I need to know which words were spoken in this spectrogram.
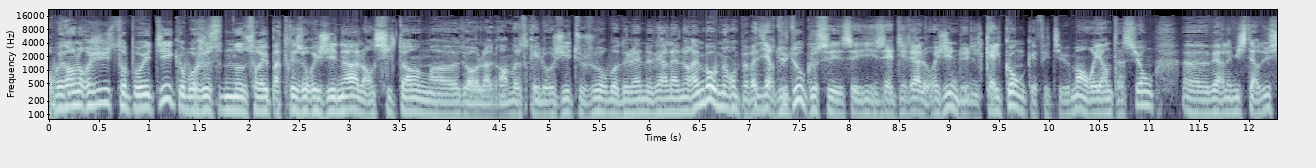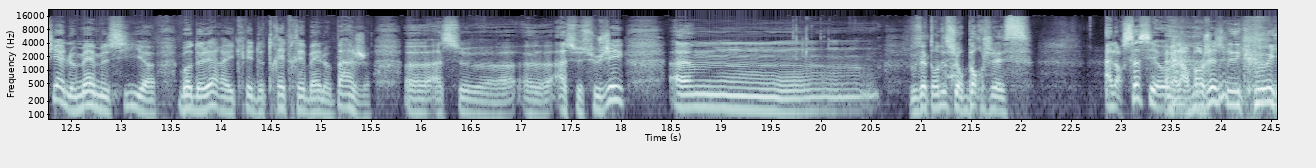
Oh dans le registre poétique, bon, je ne serais pas très original en citant euh, la grande trilogie toujours Baudelaire, Verlaine, Rimbaud, mais on peut pas dire du tout que c'est, ils été à l'origine d'une quelconque effectivement orientation euh, vers les mystères du ciel, même si euh, Baudelaire a écrit de très très belles pages à ce à ce sujet. Vous attendez sur Borges alors ça c'est alors Borges je l'ai découvert.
